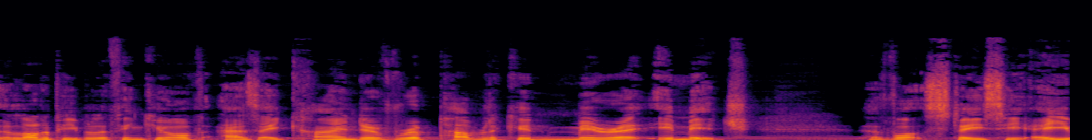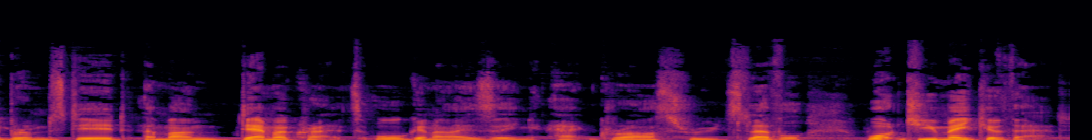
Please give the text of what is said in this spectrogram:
a lot of people are thinking of as a kind of Republican mirror image of what Stacey Abrams did among Democrats organizing at grassroots level. What do you make of that?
